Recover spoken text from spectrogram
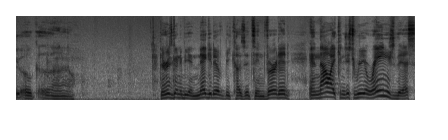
uh, there is going to be a negative because it's inverted. And now I can just rearrange this.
